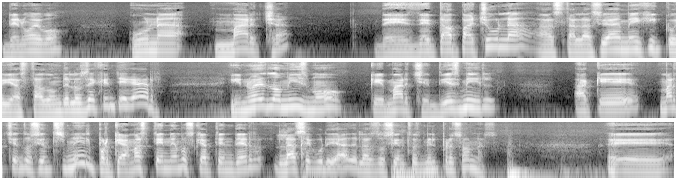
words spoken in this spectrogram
de nuevo, una marcha desde Tapachula hasta la Ciudad de México y hasta donde los dejen llegar. Y no es lo mismo que marchen 10 mil a que marchen 200 mil, porque además tenemos que atender la seguridad de las 200 mil personas. Eh,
